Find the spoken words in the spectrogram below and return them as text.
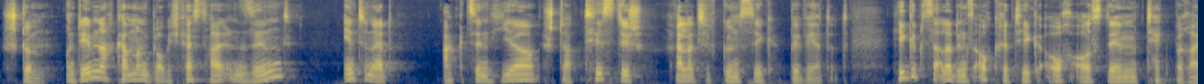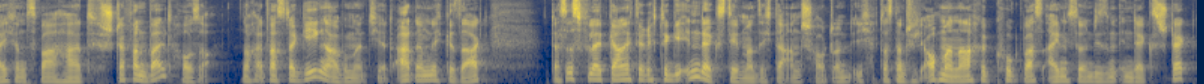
stimmen. Und demnach kann man, glaube ich, festhalten, sind Internetaktien hier statistisch relativ günstig bewertet. Hier gibt es allerdings auch Kritik, auch aus dem Tech-Bereich. Und zwar hat Stefan Waldhauser noch etwas dagegen argumentiert. Er hat nämlich gesagt, das ist vielleicht gar nicht der richtige Index, den man sich da anschaut. Und ich habe das natürlich auch mal nachgeguckt, was eigentlich so in diesem Index steckt.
